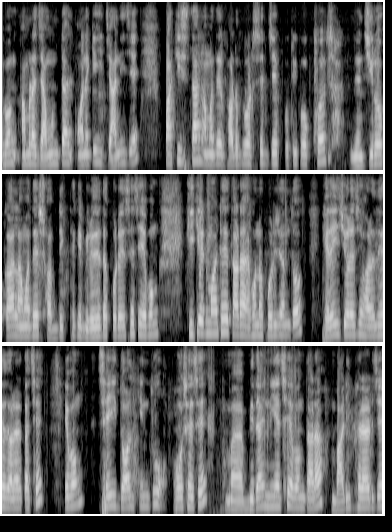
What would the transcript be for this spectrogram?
এবং আমরা যেমনটা অনেকেই জানি যে, পাকিস্তান আমাদের ভারতবর্ষের যে প্রতিপক্ষ, চিরকাল আমাদের সব দিক থেকে বিরোধিতা করে এসেছে এবং ক্রিকেট মাঠে তারা এখনও পর্যন্ত হেরেই চলেছে ভারতীয় দলের কাছে। এবং সেই দল কিন্তু অবশেষে বিদায় নিয়েছে এবং তারা বাড়ি ফেরার যে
